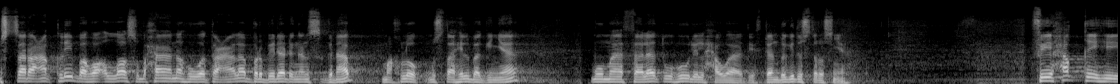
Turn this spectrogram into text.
secara akli bahwa Allah Subhanahu wa taala berbeda dengan segenap makhluk, mustahil baginya mumatsalatuhu lil hawadith dan begitu seterusnya. Fi haqqihi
